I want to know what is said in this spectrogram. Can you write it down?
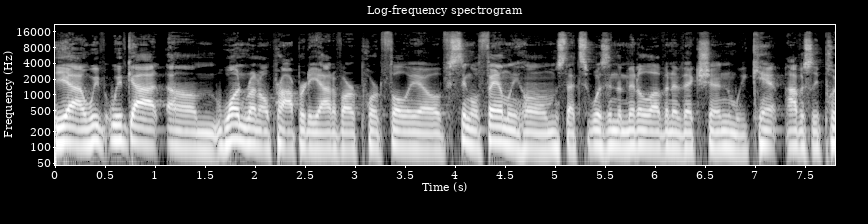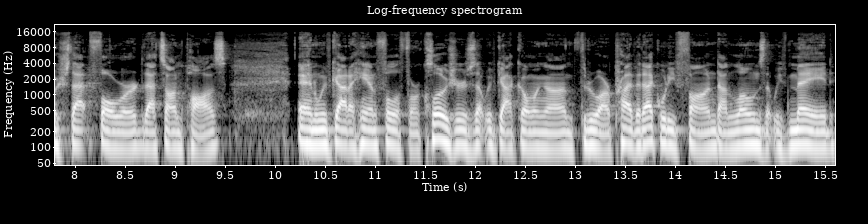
Yeah, we've we've got um, one rental property out of our portfolio of single family homes that was in the middle of an eviction. We can't obviously push that forward. That's on pause. And we've got a handful of foreclosures that we've got going on through our private equity fund on loans that we've made.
